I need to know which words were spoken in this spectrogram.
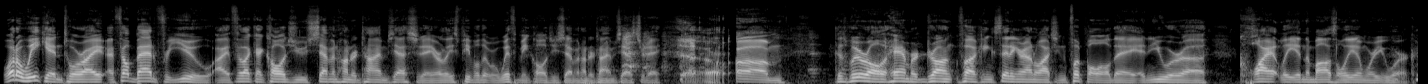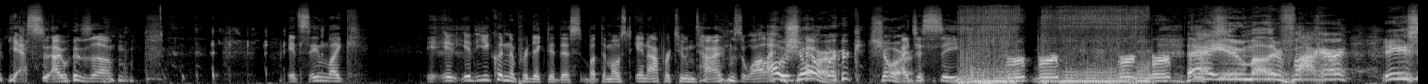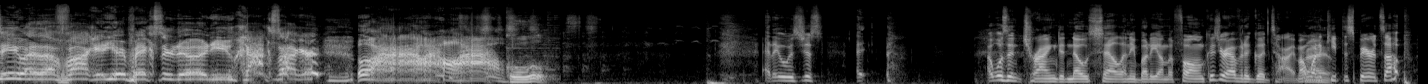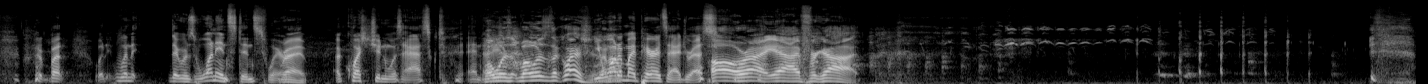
What a weekend, Tor. I, I felt bad for you. I feel like I called you 700 times yesterday, or at least people that were with me called you 700 times yesterday. um, because we were all hammered, drunk, fucking sitting around watching football all day, and you were uh, quietly in the mausoleum where you work. Yes, I was. Um, it seemed like it, it, you couldn't have predicted this, but the most inopportune times while I Oh, was sure, at work, sure. I just see burp, burp, burp, burp. Hey, you motherfucker! You see what the fucking your pics are doing, you cocksucker? Wow! Cool. and it was just. I, I wasn't trying to no sell anybody on the phone because you're having a good time. I want to keep the spirits up, but when, when it, there was one instance where Right. a question was asked, and What I- was what was the question? You I wanted don't- my parents' address. Oh right, yeah, I forgot.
